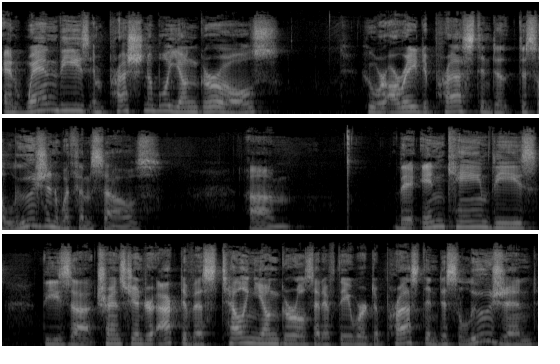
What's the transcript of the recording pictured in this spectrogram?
and when these impressionable young girls who were already depressed and disillusioned with themselves, um, the, in came these, these uh, transgender activists telling young girls that if they were depressed and disillusioned,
